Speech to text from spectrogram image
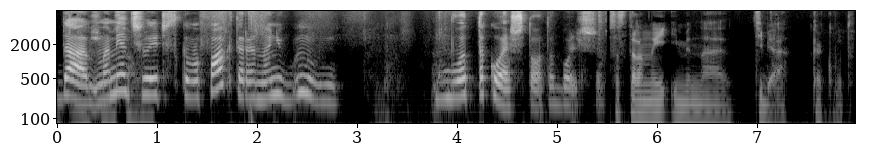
Да, момент самый. человеческого фактора, но не... Ну, вот такое что-то больше. Со стороны именно тебя как вот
